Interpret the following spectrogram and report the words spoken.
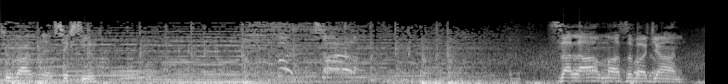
2016. Salam Azerbaijan.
